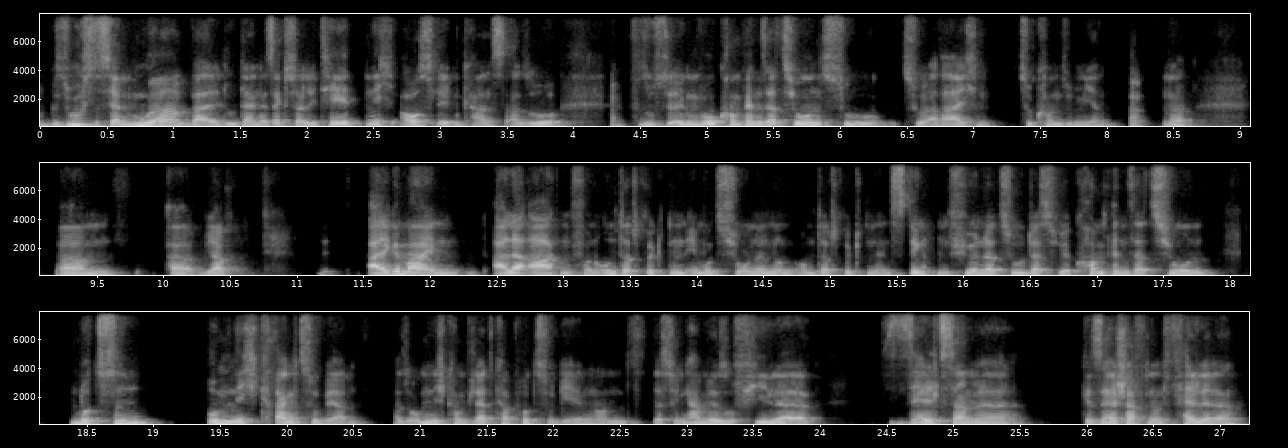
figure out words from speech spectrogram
du besuchst es ja nur, weil du deine Sexualität nicht ausleben kannst. Also versuchst du irgendwo Kompensation zu, zu erreichen, zu konsumieren. ja, Ne? Ähm, äh, ja, allgemein, alle Arten von unterdrückten Emotionen und unterdrückten Instinkten führen dazu, dass wir Kompensation nutzen, um nicht krank zu werden. Also um nicht komplett kaputt zu gehen. Und deswegen haben wir so viele seltsame Gesellschaften und Fälle,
